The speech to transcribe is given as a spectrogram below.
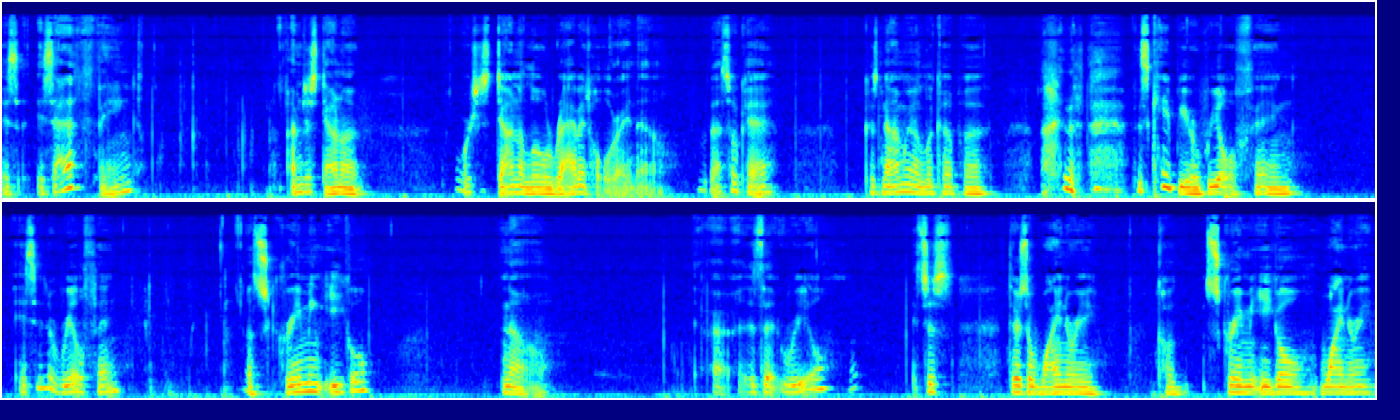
Is is that a thing? I'm just down a we're just down a little rabbit hole right now. That's okay. Cuz now I'm going to look up a this can't be a real thing. Is it a real thing? A screaming eagle? No. Uh, is it real? It's just there's a winery called Scream Eagle Winery.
